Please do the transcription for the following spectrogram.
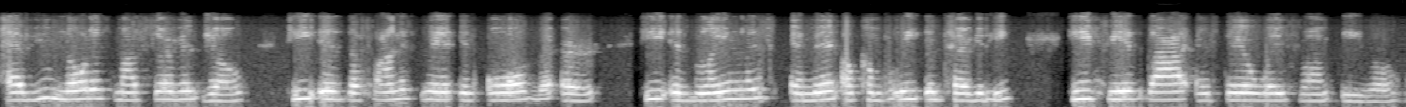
Have you noticed my servant Job? He is the finest man in all the earth. He is blameless and man of complete integrity. He fears God and stay away from evil.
